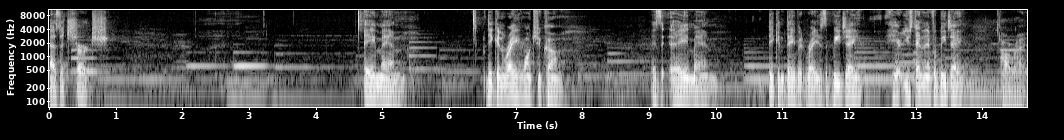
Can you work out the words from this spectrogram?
as a church. Amen. Deacon Ray, won't you come? Is it, amen. Deacon David Ray, is the BJ here? You standing in for BJ? All right.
